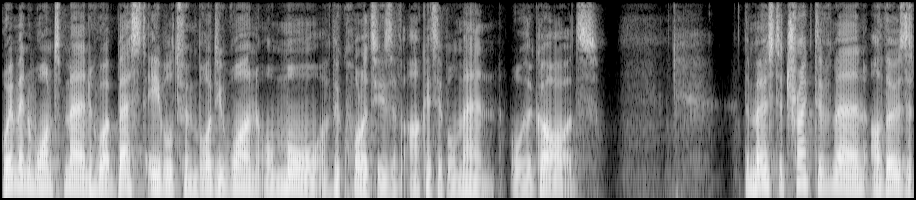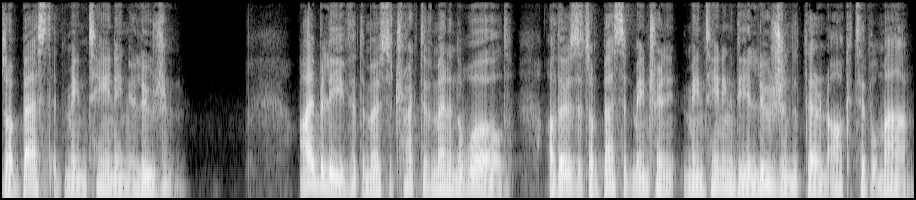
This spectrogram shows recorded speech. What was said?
Women want men who are best able to embody one or more of the qualities of archetypal men or the gods. The most attractive men are those that are best at maintaining illusion. I believe that the most attractive men in the world are those that are best at maintain- maintaining the illusion that they're an archetypal man.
